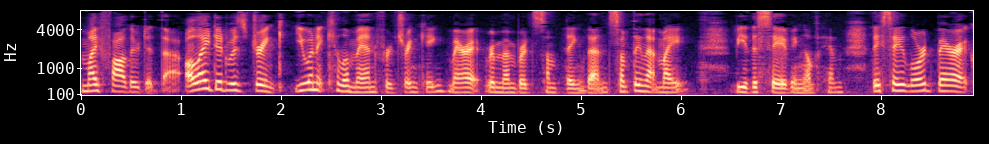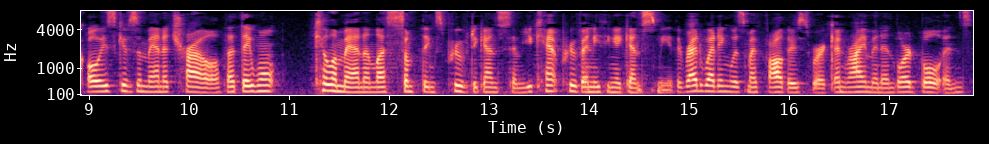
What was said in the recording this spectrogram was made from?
My father did that. All I did was drink. You wouldn't kill a man for drinking. Merrett remembered something then, something that might be the saving of him. They say Lord Beric always gives a man a trial, that they won't kill a man unless something's proved against him. You can't prove anything against me. The Red Wedding was my father's work, and Ryman and Lord Bolton's.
